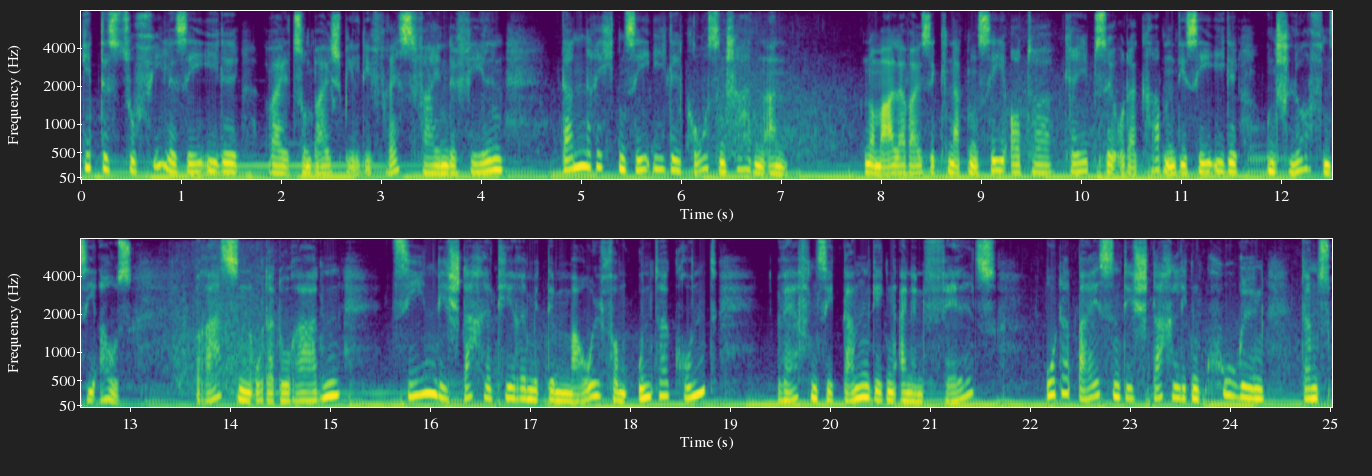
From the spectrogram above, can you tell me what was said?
Gibt es zu viele Seeigel, weil zum Beispiel die Fressfeinde fehlen, dann richten Seeigel großen Schaden an. Normalerweise knacken Seeotter, Krebse oder Krabben die Seeigel und schlürfen sie aus. Brassen oder Doraden ziehen die Stacheltiere mit dem Maul vom Untergrund, werfen sie dann gegen einen Fels oder beißen die stacheligen Kugeln ganz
